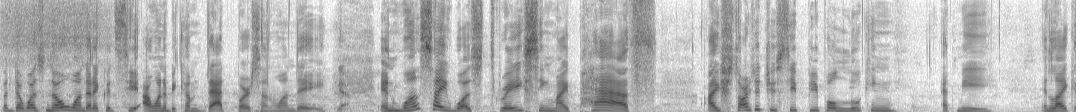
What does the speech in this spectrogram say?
but there was no one that I could see, I want to become that person one day. Yeah. And once I was tracing my path, I started to see people looking at me and like,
